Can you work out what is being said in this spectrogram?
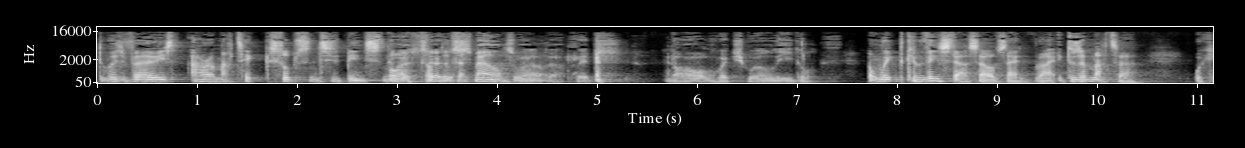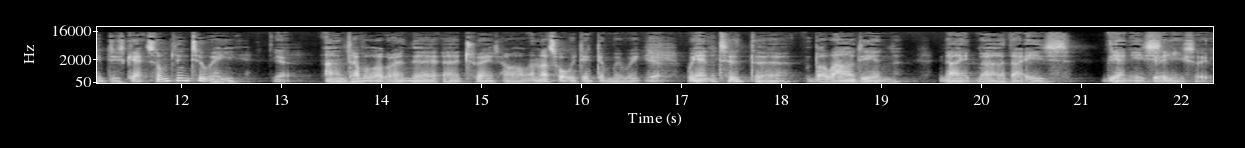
there was various aromatic substances being There were certain the, smells, weren't there? Which, not all of which were legal. and we convinced ourselves then, right, it doesn't matter. We can just get something to eat. Yeah. and have a look around the uh, trade hall. And that's what we did, didn't we? We, Yeah. we entered the Ballardian nightmare that is the NEC. NEC.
